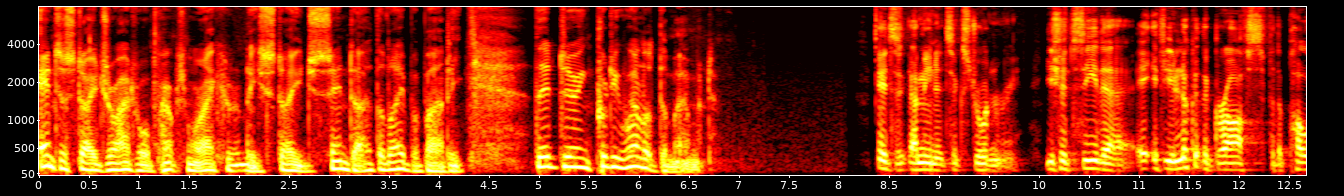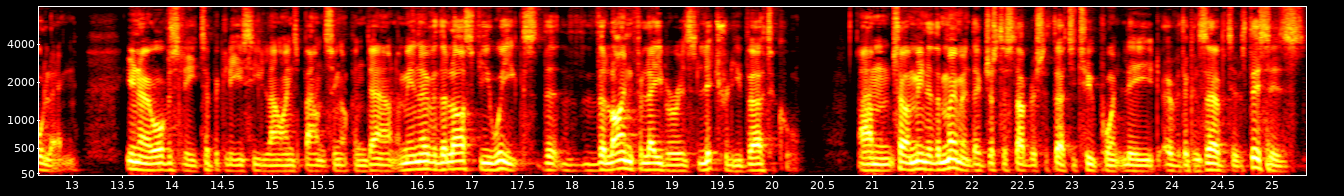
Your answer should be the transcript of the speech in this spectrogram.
Enter stage right, or perhaps more accurately, stage centre, the Labour Party. They're doing pretty well at the moment. It's, I mean, it's extraordinary. You should see the, if you look at the graphs for the polling, you know, obviously, typically you see lines bouncing up and down. I mean, over the last few weeks, the, the line for Labour is literally vertical. Um, so, I mean, at the moment, they've just established a 32 point lead over the Conservatives. This is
